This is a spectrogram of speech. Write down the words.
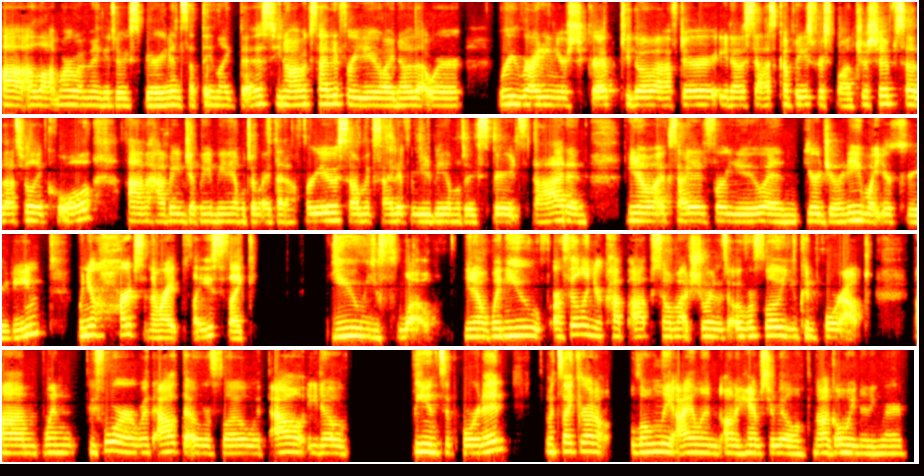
uh, a lot more women get to experience something like this. You know, I'm excited for you. I know that we're rewriting your script to go after you know SaaS companies for sponsorship. So that's really cool. Um, having Jimmy being able to write that out for you. So I'm excited for you to be able to experience that, and you know excited for you and your journey and what you're creating. When your heart's in the right place, like you you flow. You know when you are filling your cup up so much where there's overflow, you can pour out. Um, when before without the overflow, without you know being supported, it's like you're on a lonely island on a hamster wheel, not going anywhere.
